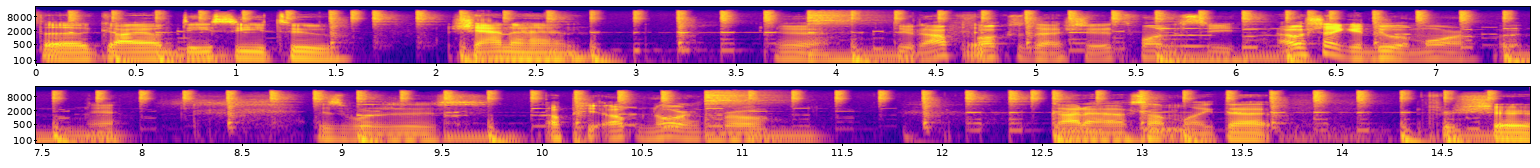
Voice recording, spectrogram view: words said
the guy on DC too, Shanahan. Yeah, dude, I fucks with that shit. It's fun to see. I wish I could do it more, but yeah, is what it is. Up here, up north, bro. Gotta have something like that for sure.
